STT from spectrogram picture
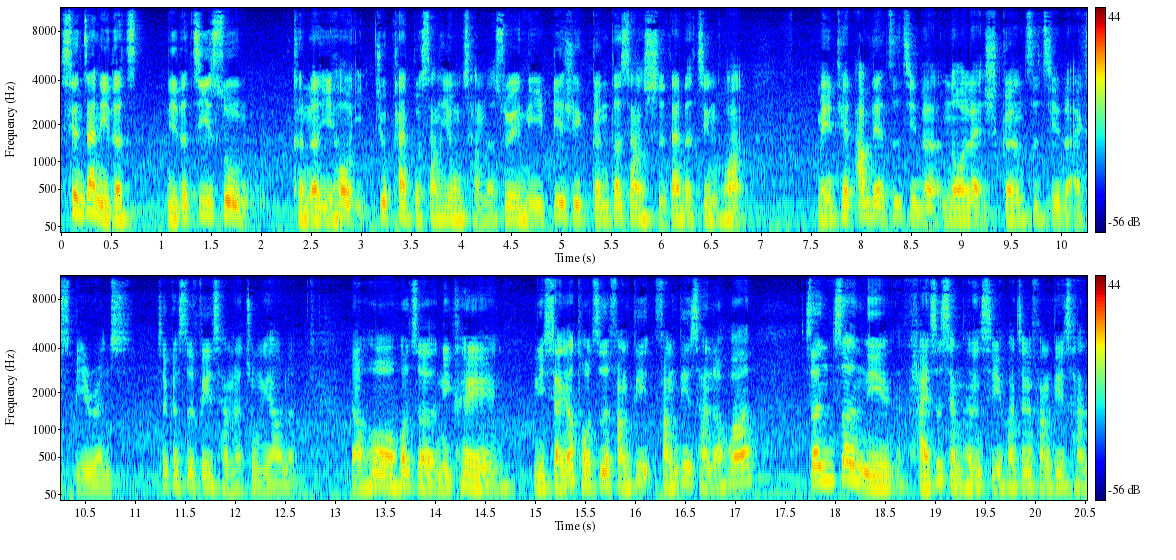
现在你的你的技术可能以后就派不上用场了，所以你必须跟得上时代的进化，每天 update 自己的 knowledge 跟自己的 experience，这个是非常的重要的。然后或者你可以，你想要投资房地房地产的话。真正你还是想很喜欢这个房地产，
